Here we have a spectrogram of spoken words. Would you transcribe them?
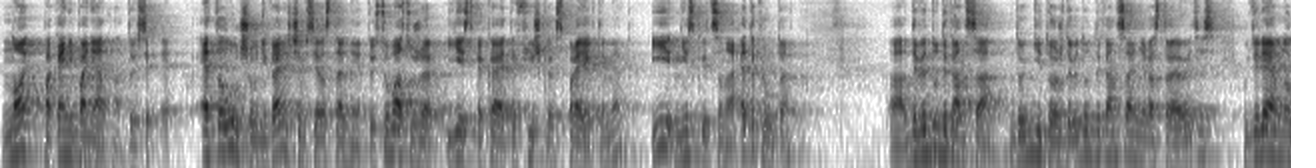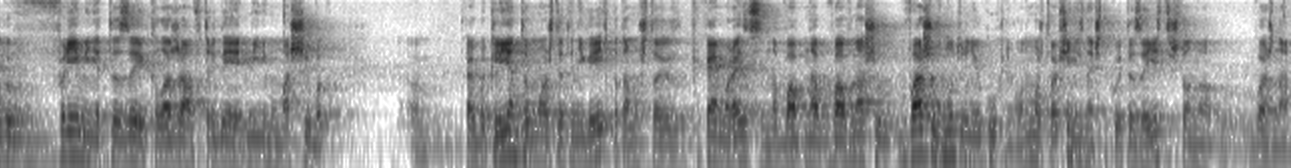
но пока непонятно. То есть э, это лучше уникальность, чем все остальные. То есть у вас уже есть какая-то фишка с проектами и низкая цена. Это круто. А, доведу до конца. Другие тоже доведут до конца, не расстраивайтесь. Уделяю много времени ТЗ и коллажам в 3D минимум ошибок как бы клиенту может это не гореть, потому что какая ему разница на, на, в, нашу, в вашу внутреннюю кухню. Он может вообще не знать, что такое ТЗ есть и что оно важно.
